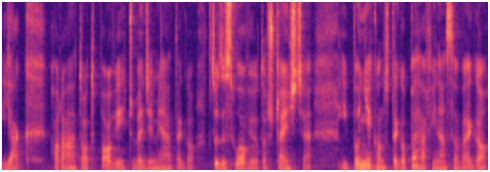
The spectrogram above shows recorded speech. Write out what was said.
jak chora na to odpowie i czy będzie miała tego, w cudzysłowie, to szczęście i poniekąd tego pecha finansowego,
